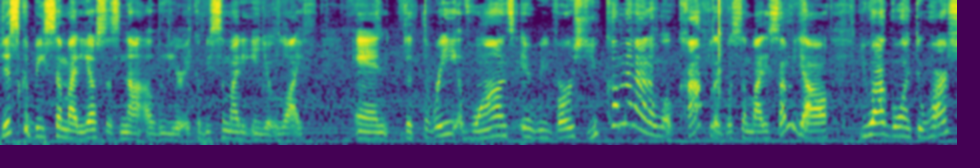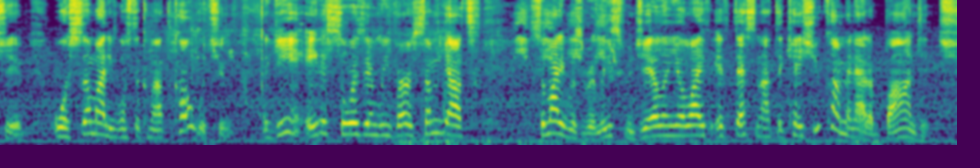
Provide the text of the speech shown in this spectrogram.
This could be somebody else that's not a leader. It could be somebody in your life. And the three of wands in reverse, you coming out of a conflict with somebody. Some of y'all, you are going through hardship or somebody wants to come out the cold with you. Again, eight of swords in reverse. Some of y'all, somebody was released from jail in your life. If that's not the case, you coming out of bondage.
